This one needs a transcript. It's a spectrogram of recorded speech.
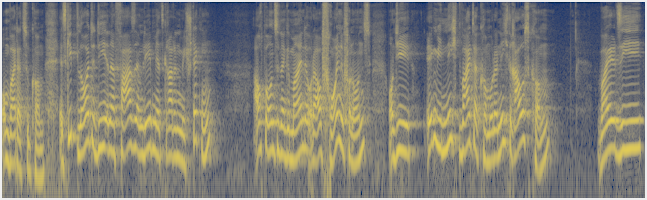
um weiterzukommen. Es gibt Leute, die in einer Phase im Leben jetzt gerade nämlich stecken, auch bei uns in der Gemeinde oder auch Freunde von uns, und die irgendwie nicht weiterkommen oder nicht rauskommen, weil sie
